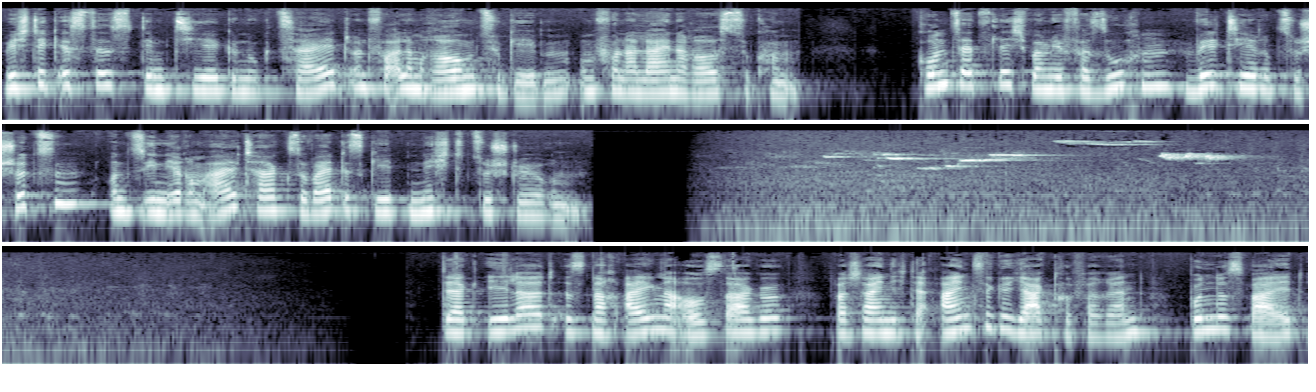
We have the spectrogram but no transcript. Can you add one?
Wichtig ist es, dem Tier genug Zeit und vor allem Raum zu geben, um von alleine rauszukommen. Grundsätzlich wollen wir versuchen, Wildtiere zu schützen und sie in ihrem Alltag, soweit es geht, nicht zu stören. Dirk Ehlert ist nach eigener Aussage wahrscheinlich der einzige Jagdreferent bundesweit,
